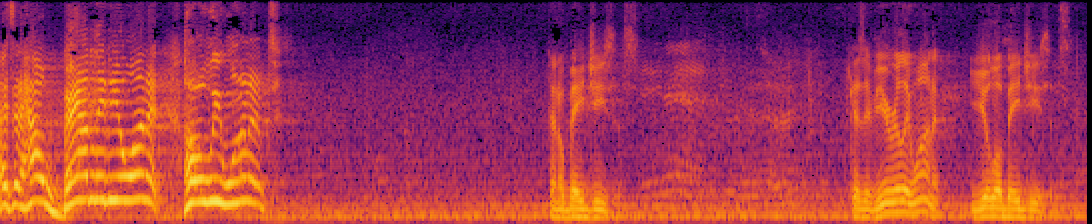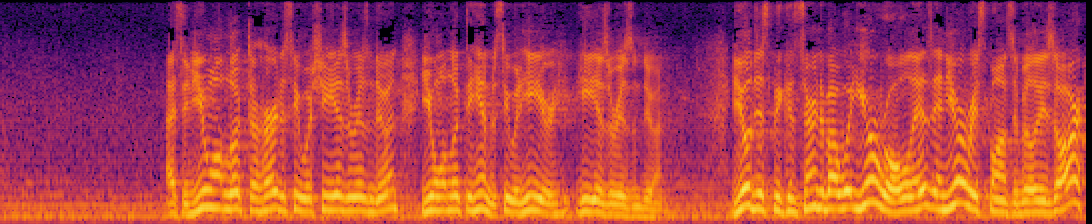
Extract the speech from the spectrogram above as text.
I said, How badly do you want it? Oh, we want it. Then obey Jesus. Because if you really want it, you'll obey Jesus. I said, You won't look to her to see what she is or isn't doing. You won't look to him to see what he or he is or isn't doing. You'll just be concerned about what your role is and your responsibilities are,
